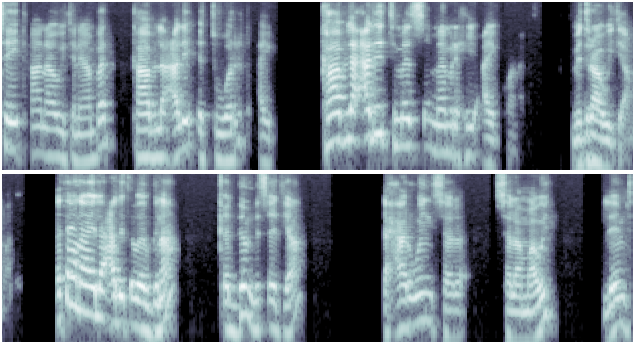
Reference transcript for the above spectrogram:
ሰይጣናዊትን እያ እምበር ካብ ላዕሊ እትወርድ ኣይ ካብ ላዕሊ ትመጽእ መምርሒ ኣይኮነት ምድራዊት እያ ማለት እታ ናይ ላዕሊ ጥበብ ግና ቅድም ንጽህት እያ ድሓር እውን ሰላማዊት ልእምቲ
